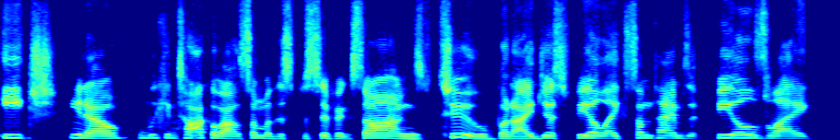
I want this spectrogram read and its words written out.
each, you know, we can talk about some of the specific songs too, but I just feel like sometimes it feels like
